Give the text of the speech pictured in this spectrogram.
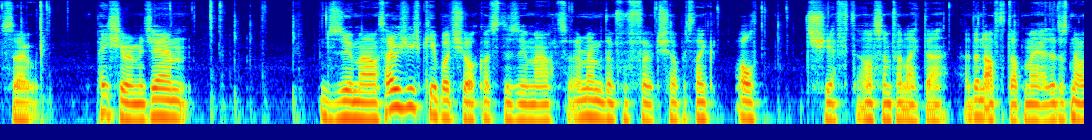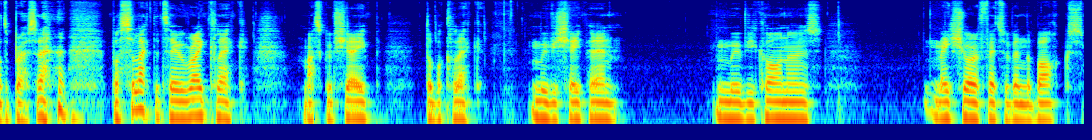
So paste your image in zoom out. I always use keyboard shortcuts to zoom out. I remember them from Photoshop. It's like Alt Shift or something like that. I don't know off the top of my head. I just know how to press it. but select the two, right click, mask with shape, double click, move your shape in, move your corners, make sure it fits within the box.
